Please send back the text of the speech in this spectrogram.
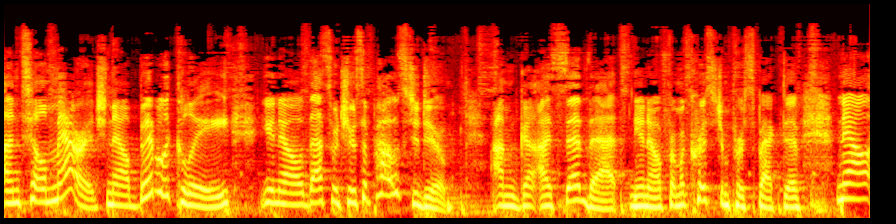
until marriage. Now, biblically, you know, that's what you're supposed to do. I'm go- I said that, you know, from a Christian perspective. Now,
